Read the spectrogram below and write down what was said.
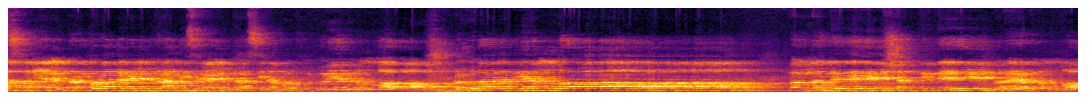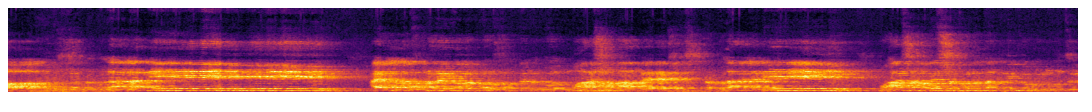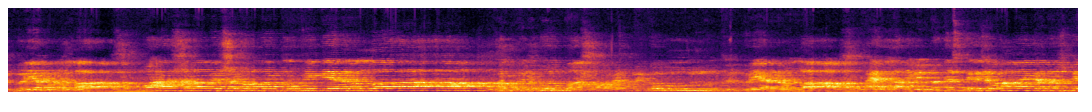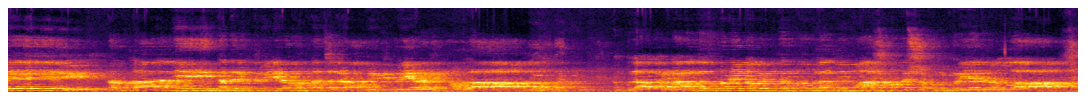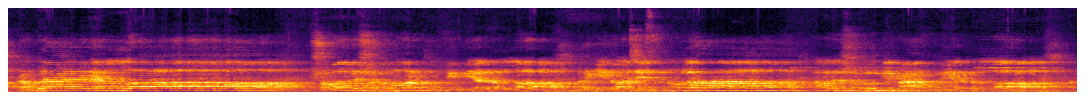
আসমানি আলেম তারা কোরআনের আলেম তারা হাদিসের আলেম তারা সিনা মাফ করিয়া আল্লাহ রব্বুল আলামিন আল্লাহ, বাংলাদেশ শান্তি দে করে আল্লাহ। রব্বুল আলামিন, আয় আল্লাহ, তোমার এই নগর সত্যের উপর মহাসমাবেশ। রব্বুল আলামিন, মহাসমাবেশ সফলতা তুমি কবুল মঞ্জুর করিয়া আল্লাহ। দেশ থেকে যে ওলামায়ে কেরাম আসবে রব্বুল আলামিন তাদের তুমি নিরাপত্তা চাদর আবৃত্তি করিয়া রাখেন আল্লাহ রব্বুল আল্লাহ রব্বুল আল্লাহ সমাবেশ সফল হওয়ার তৌফিক আল্লাহ অনেকে তো আছে আমাদের সকলকে মাফ করিয়া আল্লাহ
